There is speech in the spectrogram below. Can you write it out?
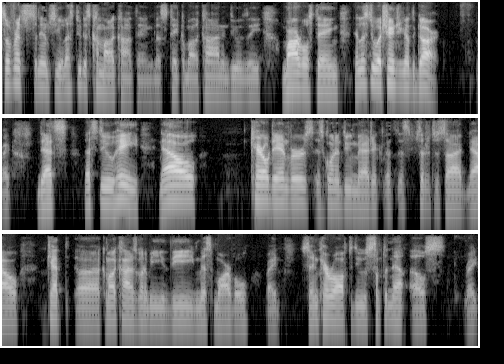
so for instance in MCU, let's do this Kamala Khan thing. Let's take Kamala Khan and do the Marvels thing. Then let's do a changing of the guard, right? That's let's do. Hey, now Carol Danvers is going to do magic. Let's, let's set it to the side. Now, Cap uh, Kamala Khan is going to be the Miss Marvel, right? Send Carol off to do something else, right?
